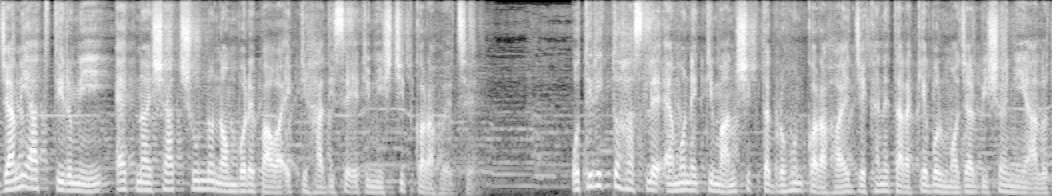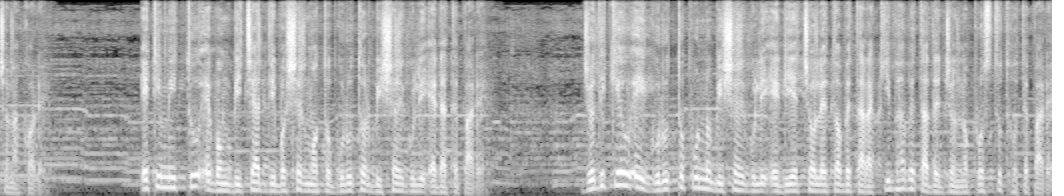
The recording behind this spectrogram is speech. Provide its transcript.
জামি আত তিরমি এক নয় সাত শূন্য নম্বরে পাওয়া একটি হাদিসে এটি নিশ্চিত করা হয়েছে। অতিরিক্ত হাসলে এমন একটি মানসিকতা গ্রহণ করা হয় যেখানে তারা কেবল মজার বিষয় নিয়ে আলোচনা করে। এটি মৃত্যু এবং বিচার দিবসের মতো গুরুতর বিষয়গুলি এড়াতে পারে। যদি কেউ এই গুরুত্বপূর্ণ বিষয়গুলি এড়িয়ে চলে, তবে তারা কীভাবে তাদের জন্য প্রস্তুত হতে পারে?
